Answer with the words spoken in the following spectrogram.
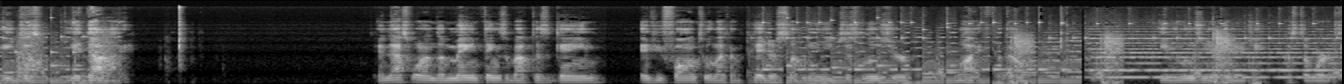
you just you die. And that's one of the main things about this game. If you fall into like a pit or something, you just lose your life without even losing your energy. That's the worst.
